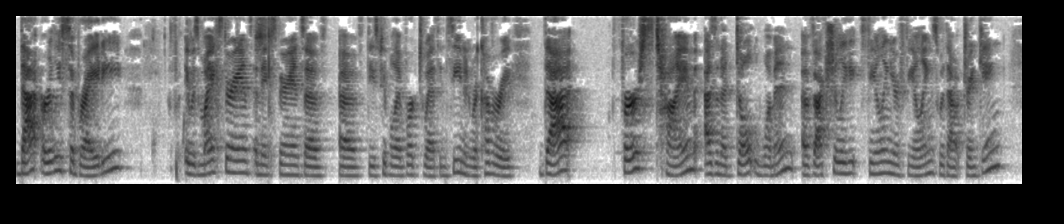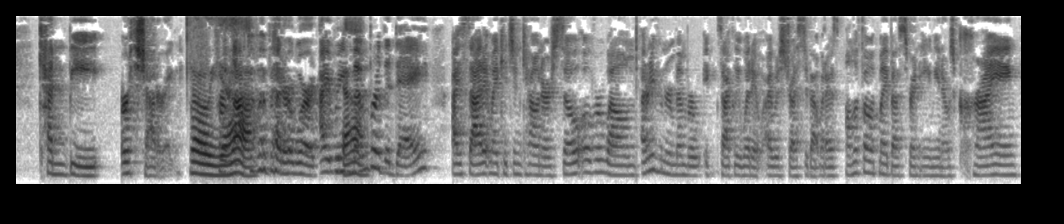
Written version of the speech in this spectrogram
that early sobriety. It was my experience and the experience of of these people I've worked with and seen in recovery. That first time as an adult woman of actually feeling your feelings without drinking can be earth shattering. Oh, yeah. For lack of a better word. I remember yeah. the day I sat at my kitchen counter so overwhelmed. I don't even remember exactly what it, I was stressed about, but I was on the phone with my best friend Amy and I was crying.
